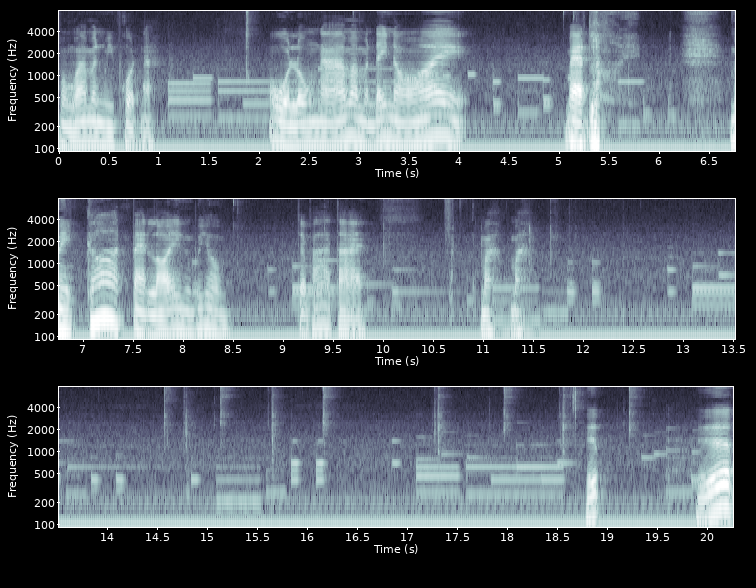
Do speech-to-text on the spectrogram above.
ผมว่ามันมีผลนะ โอ้ลงน้ำอะ มันได้น้อยแปดร้อยไม่กอดแปดร้อยเองคุณผู้ชม จะบ้าตาย มามา ฮึบฮึบ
